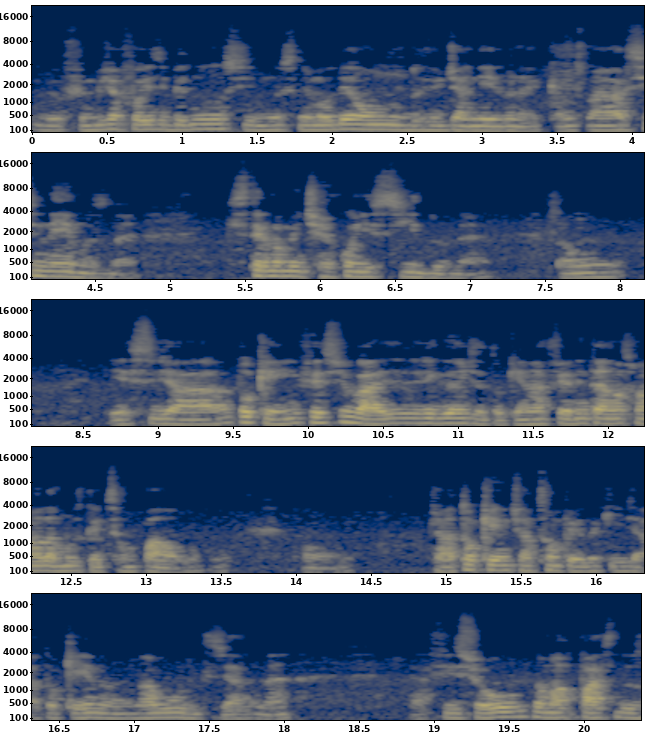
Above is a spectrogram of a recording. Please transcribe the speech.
Meu filme já foi exibido no, no Cinema Odeon do Rio de Janeiro, né? Que é um dos maiores cinemas, né? Extremamente reconhecido, né? Então, esse já toquei em festivais gigantes, já toquei na Feira Internacional da Música de São Paulo. Então, já toquei no Teatro São Pedro aqui, já toquei na, na URGS, já, né? Fiz show na maior parte dos,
